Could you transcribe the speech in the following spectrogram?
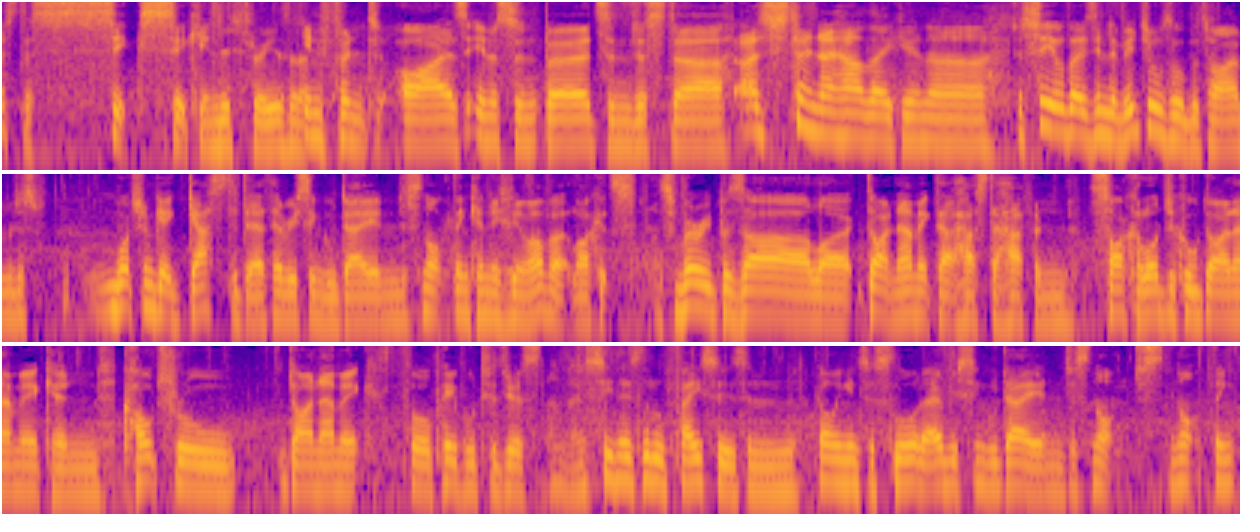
just a sick, sick industry, isn't it? Infant eyes, innocent birds, and just, uh, I just don't know how they can uh, just see all those individuals all the time, and just watch them get gassed to death every single day, and just not think anything of it. Like it's, it's very bizarre, like dynamic that has to happen, psychological dynamic and cultural dynamic for people to just know see those little faces and going into slaughter every single day and just not just not think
